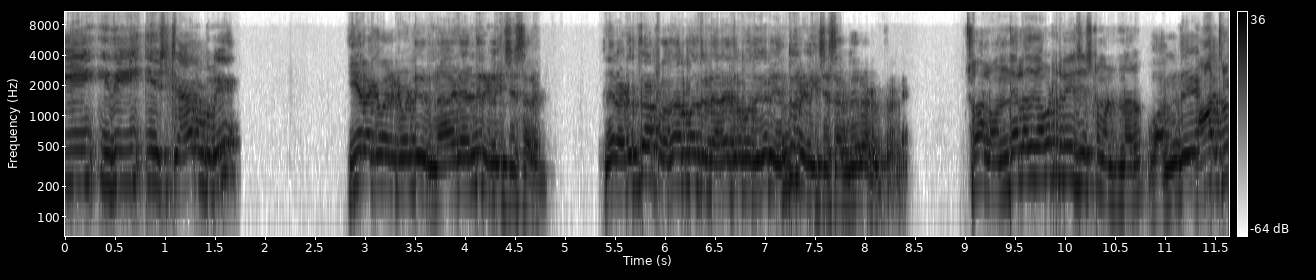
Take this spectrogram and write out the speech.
ఈ ఇది ఈ స్టాంప్ని ఈ రకమైనటువంటి నాణ్యాన్ని రిలీజ్ చేశారండి నేను అడుగుతున్నా ప్రధానమంత్రి నరేంద్ర మోదీ గారు ఎందుకు రిలీజ్ చేశారు మీరు అడుగుతున్నాను సో వాళ్ళు వందేళ్ళది కాబట్టి రిలీజ్ చేసినామంటున్నారు. వందే మాతృ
